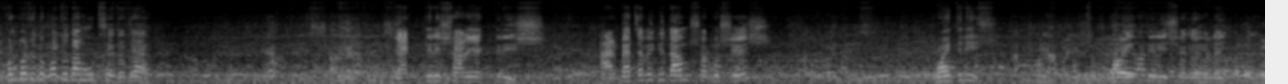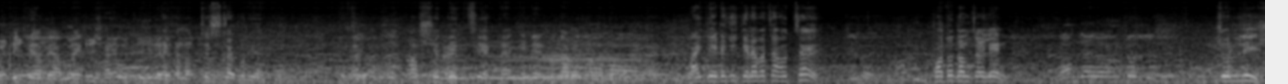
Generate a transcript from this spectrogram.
এখন পর্যন্ত কত দাম উঠছে চাচা? একত্রিশ সাড়ে একত্রিশ। আর বেচা বিক্রি দাম সর্বশেষ? পঁয়ত্রিশ। পঁয়ত্রিশ হাজার হলেই বিক্রি হবে। আমরা একটু দেখানোর চেষ্টা করি আর কি। এর পাশে দেখছি একটা এটা একটু দামে ধারণা দেবো ভাইকে এটা কি কেনা বেচা হচ্ছে? কত দাম চাইলেন? দাম চাই ভাই উনচল্লিশ। চল্লিশ।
